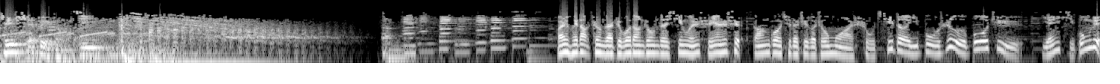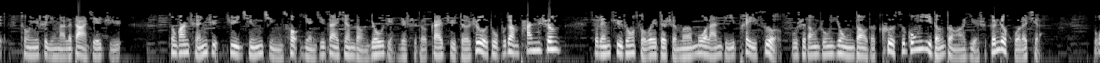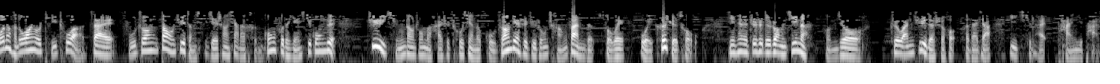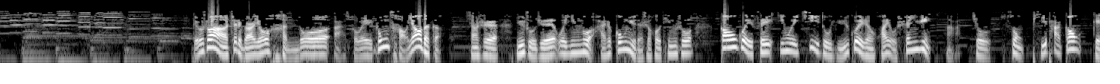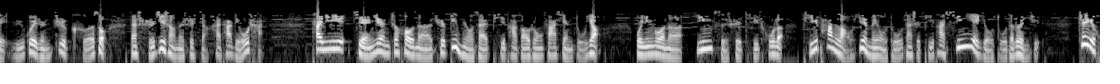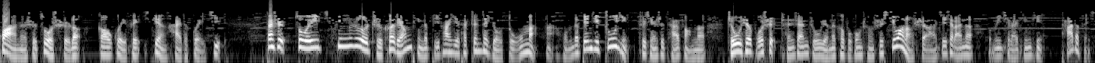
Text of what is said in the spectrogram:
知识对撞机。欢迎回到正在直播当中的新闻实验室。刚过去的这个周末啊，暑期的一部热播剧《延禧攻略》终于是迎来了大结局。纵观全剧，剧情紧凑、演技在线等优点，也使得该剧的热度不断攀升。就连剧中所谓的什么莫兰迪配色、服饰当中用到的克斯工艺等等啊，也是跟着火了起来。不过呢，很多网友提出啊，在服装、道具等细节上下了很功夫的《延禧攻略》。剧情当中呢，还是出现了古装电视剧中常犯的所谓伪科学错误。今天的知识对撞机呢，我们就追完剧的时候和大家一起来盘一盘。比如说啊，这里边有很多啊所谓中草药的梗，像是女主角魏璎珞还是宫女的时候，听说高贵妃因为嫉妒于贵人怀有身孕啊，就送枇杷膏给于贵人治咳嗽，但实际上呢是想害她流产。太医检验之后呢，却并没有在枇杷膏中发现毒药。魏璎珞呢，因此是提出了枇杷老叶没有毒，但是枇杷新叶有毒的论据。这话呢，是坐实了高贵妃陷害的诡计。但是，作为清热止咳良品的枇杷叶，它真的有毒吗？啊，我们的编辑朱颖之前是采访了植物学博士、辰山植物园的科普工程师希望老师啊。接下来呢，我们一起来听听他的分析。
